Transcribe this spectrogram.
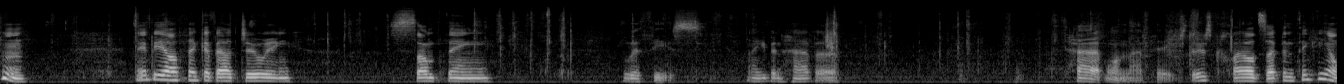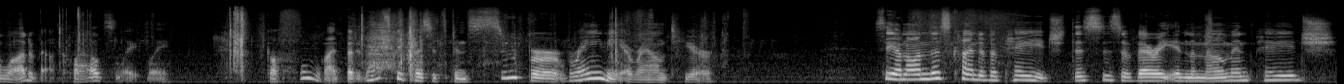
Hmm. Maybe I'll think about doing something with these. I even have a tab on that page. There's clouds. I've been thinking a lot about clouds lately. a whole lot, but that's because it's been super rainy around here. See, and on this kind of a page, this is a very in-the-moment page.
